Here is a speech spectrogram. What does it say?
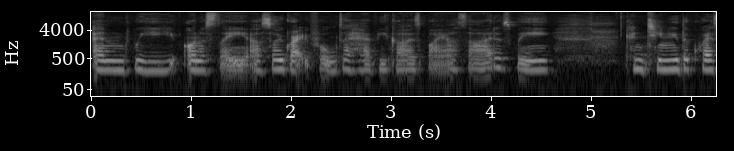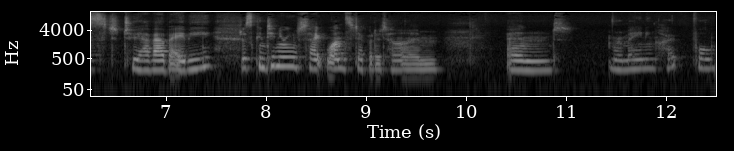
and we honestly are so grateful to have you guys by our side as we continue the quest to have our baby. Just continuing to take one step at a time and remaining hopeful.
